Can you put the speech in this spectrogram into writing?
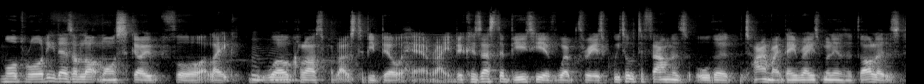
more broadly there's a lot more scope for like mm-hmm. world-class products to be built here right? Because that's the beauty of web3 is we talk to founders all the time right? They raise millions of dollars.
